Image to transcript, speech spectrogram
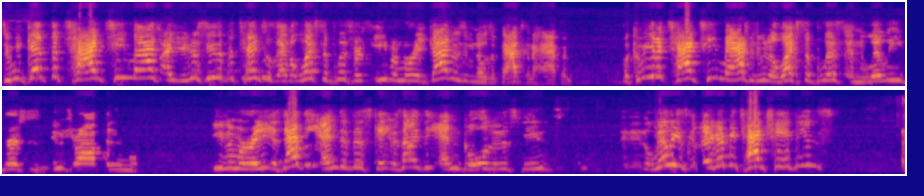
Do we get the tag team match? Are you gonna see the potentials? I have Alexa Bliss versus Eva Marie. God knows even knows if that's gonna happen. But can we get a tag team match between Alexa Bliss and Lily versus Doudrop and Eva Marie? Is that the end of this game? Is that like the end goal of this feud? Lily's they're gonna be tag champions.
